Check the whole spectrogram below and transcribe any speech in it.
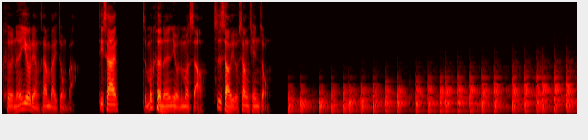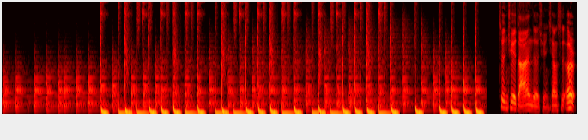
可能有两三百种吧。第三，怎么可能有那么少？至少有上千种。正确答案的选项是二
